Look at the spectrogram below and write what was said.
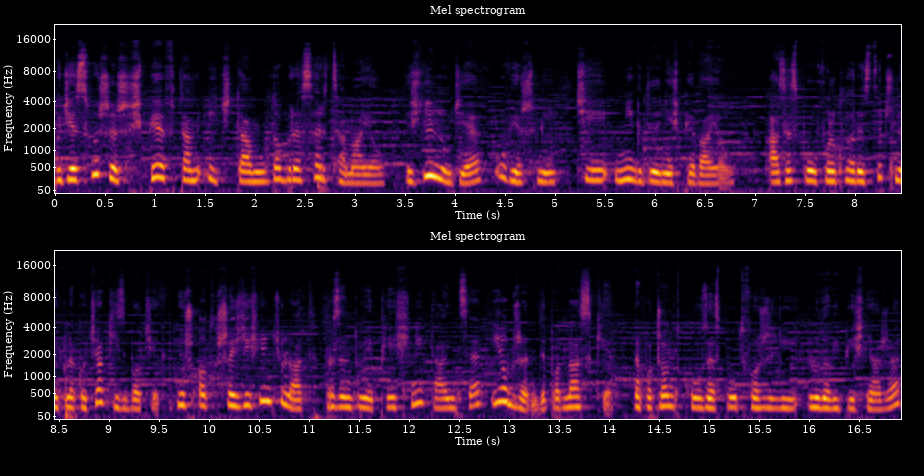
Gdzie słyszysz śpiew, tam idź, tam dobre serca mają. Źli ludzie, uwierz mi, ci nigdy nie śpiewają. A zespół folklorystyczny Klekociaki z Bociek już od 60 lat prezentuje pieśni, tańce i obrzędy podlaskie. Na początku zespół tworzyli ludowi pieśniarze,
